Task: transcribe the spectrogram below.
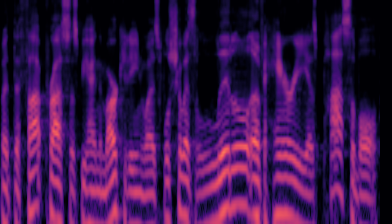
But the thought process behind the marketing was we'll show as little of Harry as possible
